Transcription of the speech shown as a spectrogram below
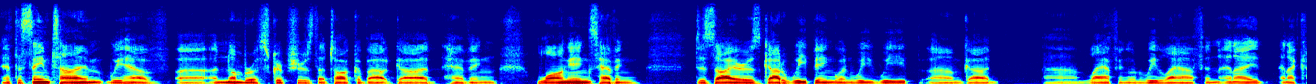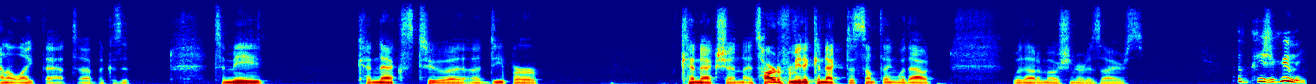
At the same time, we have uh, a number of scriptures that talk about God having longings, having desires, God weeping when we weep, um, God um, laughing when we laugh, and, and I and I kind of like that uh, because it, to me, connects to a, a deeper connection. It's harder for me to connect to something without without emotion or desires. Oh, because you're human.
